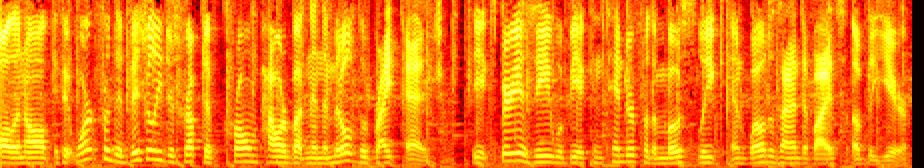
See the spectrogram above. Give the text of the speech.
All in all, if it weren't for the visually disruptive chrome power button in the middle of the right edge, the Xperia Z would be a contender for the most sleek and well-designed device of the year.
